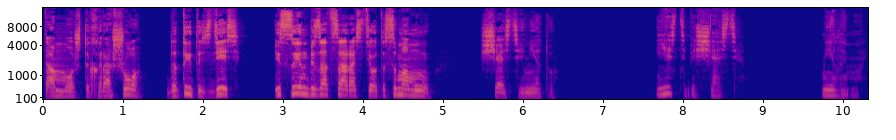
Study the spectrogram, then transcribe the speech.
Там, может, и хорошо, да ты-то здесь. И сын без отца растет, и самому счастья нету. Есть тебе счастье, милый мой?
